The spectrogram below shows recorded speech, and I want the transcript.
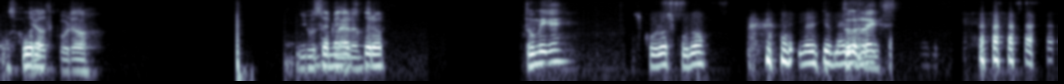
Oscuro. Yo oscuro. Yo uso También claro. oscuro. ¿Tú, Miguel? Oscuro, oscuro. ¿Tú, Rex?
